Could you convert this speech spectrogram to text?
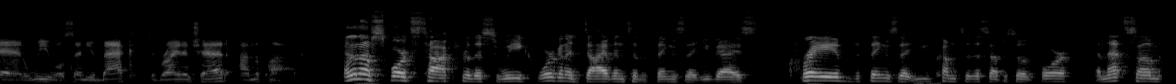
And we will send you back to Brian and Chad on the pod. And enough sports talk for this week. We're going to dive into the things that you guys crave, the things that you come to this episode for, and that's some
